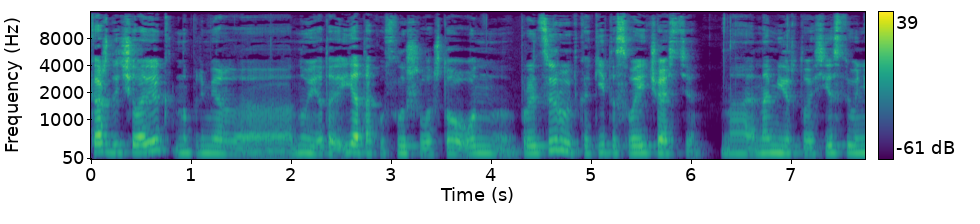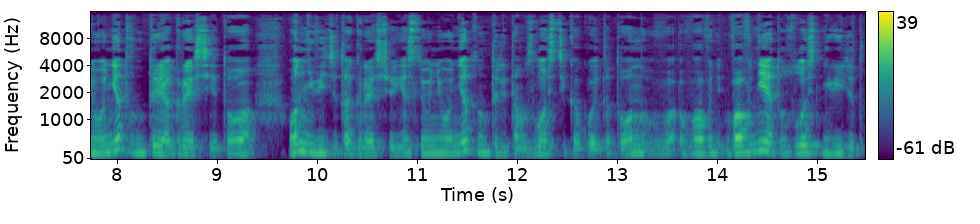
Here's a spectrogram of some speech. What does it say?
каждый человек, например, ну, это, я так услышала, что он проецирует какие-то свои части на, на мир. То есть, если у него нет внутри агрессии, то он не видит агрессию. Если у него нет внутри там злости какой-то, то он вовне, вовне эту злость не видит.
